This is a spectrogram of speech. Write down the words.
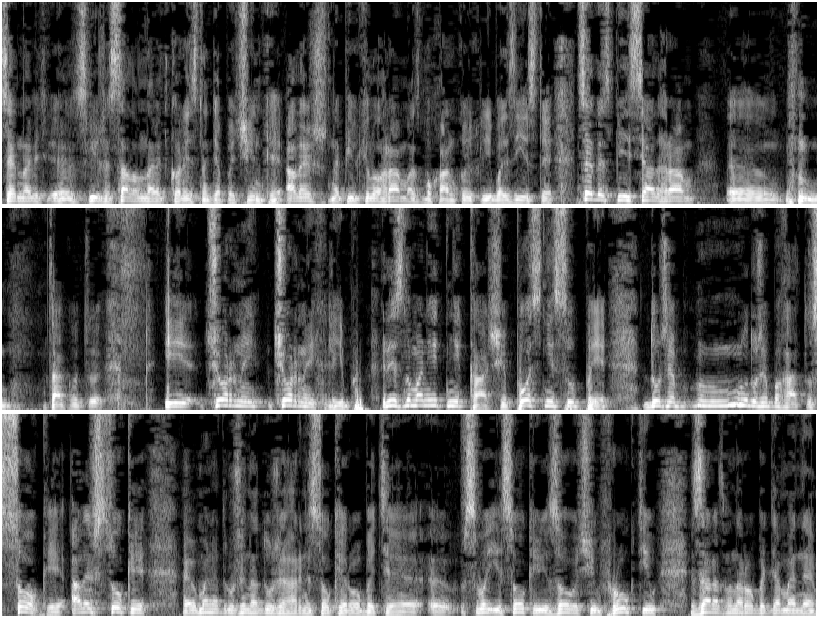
Це навіть е, свіже сало навіть корисне для печінки, але ж на пів кілограма з буханкою хліба з'їсти. Це десь 50 грам е, Так от. І чорний, чорний хліб, різноманітні каші, постні супи, дуже, ну, дуже багато, соки, але ж соки, е, в мене дружина дуже гарні соки робить, е, е, свої соки з овочів, фруктів. Зараз вона робить для мене,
